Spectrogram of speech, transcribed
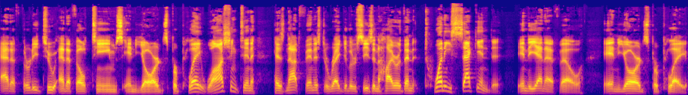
out of 32 NFL teams in yards per play. Washington has not finished a regular season higher than 22nd in the NFL in yards per play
